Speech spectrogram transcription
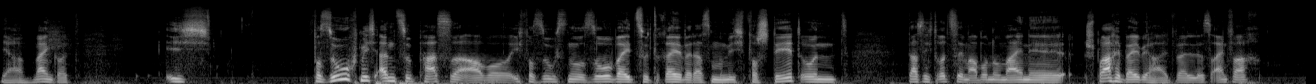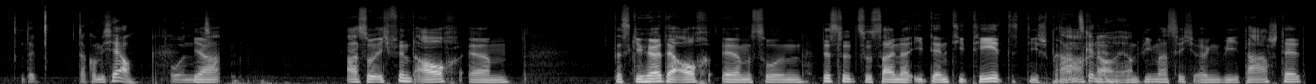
ja, mein Gott. Ich versuche mich anzupassen, aber ich versuche es nur so weit zu treiben, dass man mich versteht und dass ich trotzdem aber nur meine Sprache beibehalte, weil das einfach, da, da komme ich her. Und Ja. Also ich finde auch, ähm, das gehört ja auch ähm, so ein bisschen zu seiner Identität, die Sprache genau, ja. und wie man sich irgendwie darstellt.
